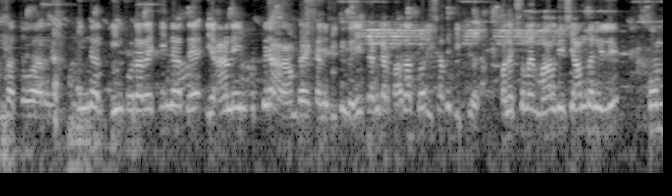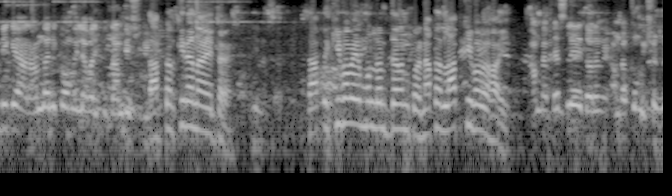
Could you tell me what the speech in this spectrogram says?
আমরা তো আর কিনা ইম্পোর্টারে কিনা আনে ইম্পোর্ট করে আর আমরা এখানে বিক্রি করি। এখানকার বাজার দর হিসাবে বিক্রি হয়। অনেক সময় মাল বেশি আমদানি কম বিকে আর আমদানি কম হইলে আবার দাম বেশি বিক্রি। আপনার কিনা না এটা? আপনি কীভাবে মূল্য নির্ধারণ করেন? আপনার লাভ কীভাবে হয়? আমরা বেচলে ধরেন আমরা কমিশন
